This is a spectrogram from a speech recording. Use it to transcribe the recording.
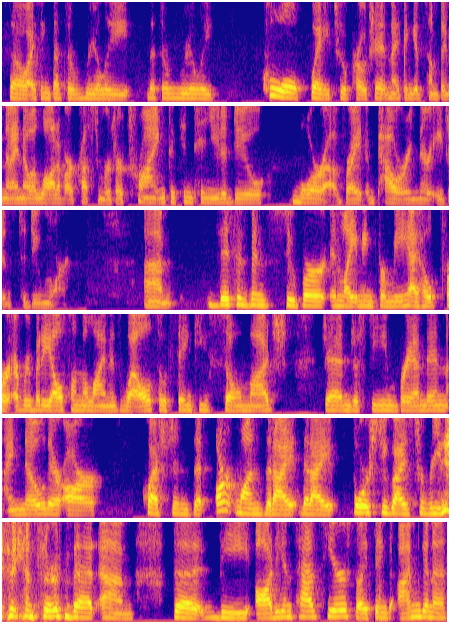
So I think that's a really, that's a really cool way to approach it. And I think it's something that I know a lot of our customers are trying to continue to do more of, right? Empowering their agents to do more. Um, this has been super enlightening for me. I hope for everybody else on the line as well. So thank you so much, Jen, Justine, Brandon. I know there are questions that aren't ones that I that I forced you guys to read and answer that um, the the audience has here. So I think I'm gonna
